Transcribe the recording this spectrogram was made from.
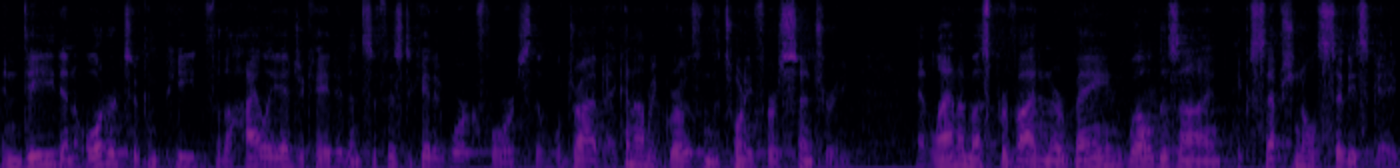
Indeed, in order to compete for the highly educated and sophisticated workforce that will drive economic growth in the 21st century, Atlanta must provide an urbane, well-designed, exceptional cityscape.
